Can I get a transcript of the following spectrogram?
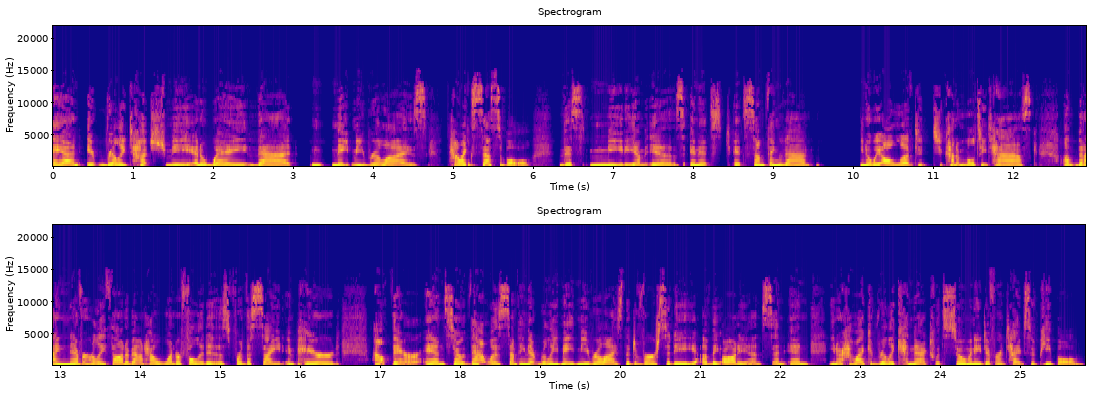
And it really touched me in a way that made me realize how accessible this medium is. And it's, it's something that you know, we all love to, to kind of multitask. Um, but I never really thought about how wonderful it is for the sight impaired out there. And so that was something that really made me realize the diversity of the audience and, and, you know, how I could really connect with so many different types of people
